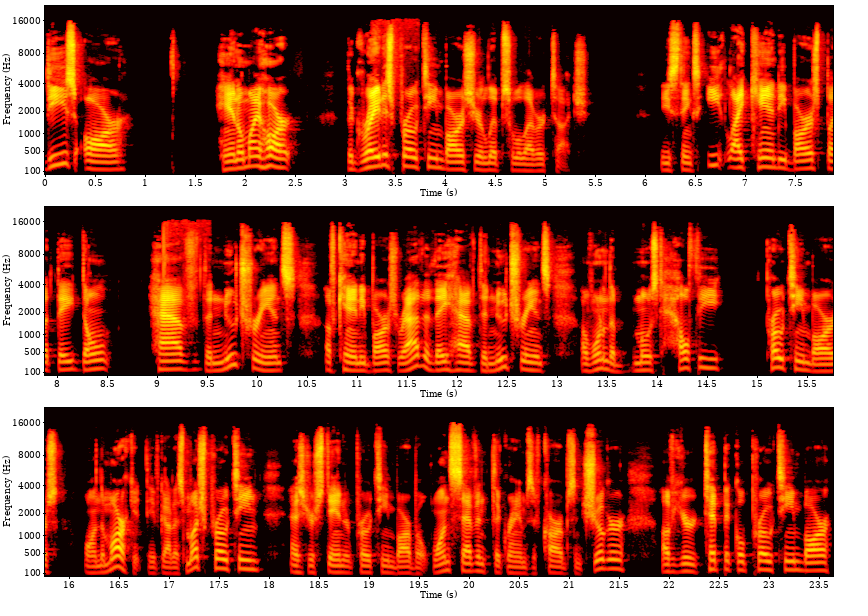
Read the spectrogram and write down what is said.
These are, hand on my heart, the greatest protein bars your lips will ever touch. These things eat like candy bars, but they don't have the nutrients of candy bars. Rather, they have the nutrients of one of the most healthy protein bars on the market. They've got as much protein as your standard protein bar, but one seventh the grams of carbs and sugar of your typical protein bar.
